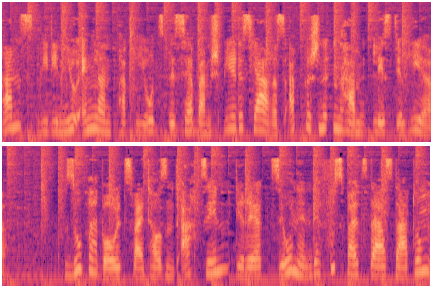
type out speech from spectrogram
Rams, wie die New England Patriots bisher beim Spiel des Jahres abgeschnitten haben, lest ihr hier. Super Bowl 2018, die Reaktionen der Fußballstars Datum,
